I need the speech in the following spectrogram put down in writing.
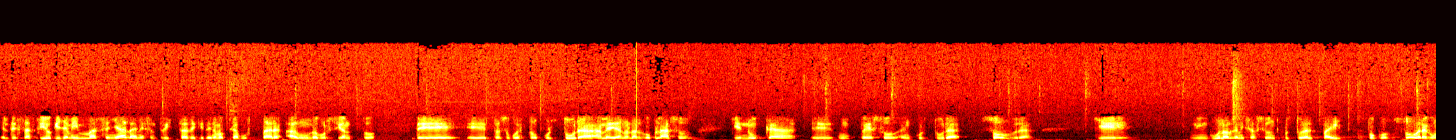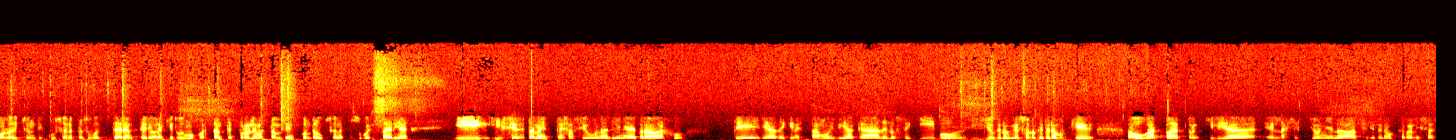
el desafío que ella misma señala en esa entrevista de que tenemos que ajustar a un 1% de eh, presupuesto en cultura a mediano o largo plazo, que nunca eh, un peso en cultura organización cultural del país tampoco sobra, como lo he dicho en discusiones presupuestarias anteriores, que tuvimos bastantes problemas también con reducciones presupuestarias, y, y ciertamente esa ha sido una línea de trabajo de ella, de quien está muy día acá, de los equipos, y yo creo que eso es lo que tenemos que abogar para dar tranquilidad en la gestión y en el avance que tenemos que realizar.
